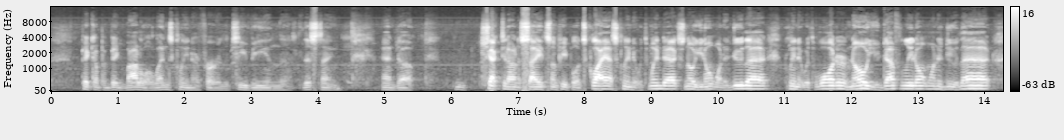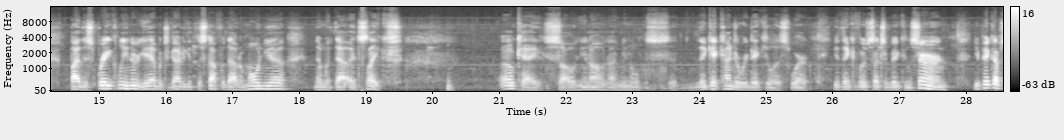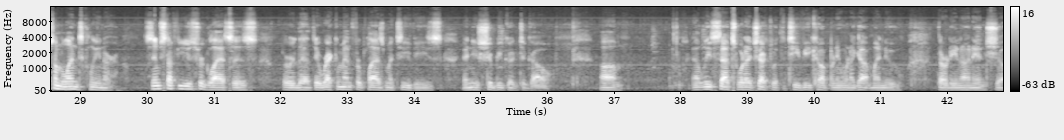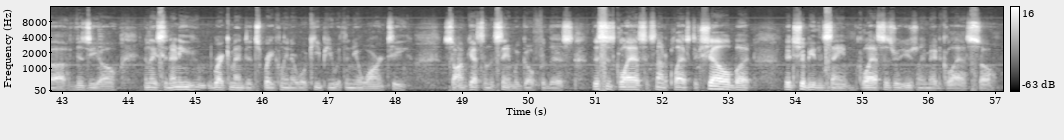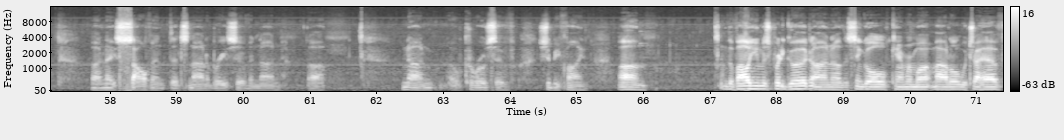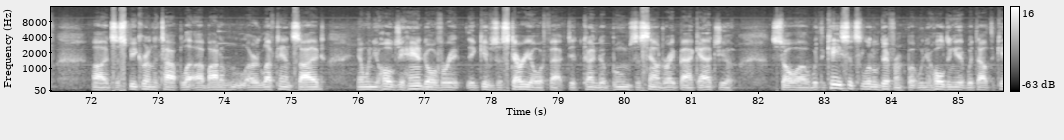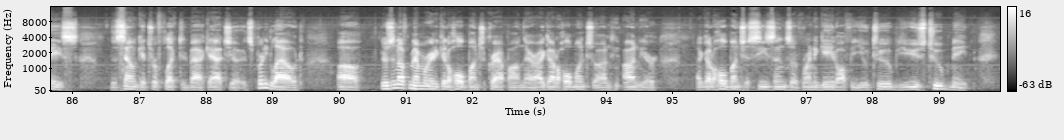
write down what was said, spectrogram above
pick up a big bottle of lens cleaner for the TV and the, this thing, and uh, checked it on a site. Some people, it's glass, clean it with Windex. No, you don't want to do that. Clean it with water. No, you definitely don't want to do that buy the spray cleaner, yeah, but you got to get the stuff without ammonia. And without, it's like, okay, so, you know, I mean, they get kind of ridiculous where you think if it was such a big concern, you pick up some lens cleaner. Same stuff you use for glasses or that they recommend for plasma TVs, and you should be good to go. Um, at least that's what I checked with the TV company when I got my new 39 inch uh, Vizio, and they said any recommended spray cleaner will keep you within your warranty. So I'm guessing the same would go for this. This is glass, it's not a plastic shell, but it should be the same. Glasses are usually made of glass, so a nice solvent that's non-abrasive and non uh, non-corrosive should be fine. Um, the volume is pretty good on uh, the single camera mo model, which I have. Uh, it's a speaker on the top uh, bottom or left hand side and when you hold your hand over it it gives a stereo effect it kind of booms the sound right back at you so uh, with the case it's a little different but when you're holding it without the case the sound gets reflected back at you it's pretty loud uh, there's enough memory to get a whole bunch of crap on there I got a whole bunch on on here I got a whole bunch of seasons of Renegade off of YouTube. You use TubeMate,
